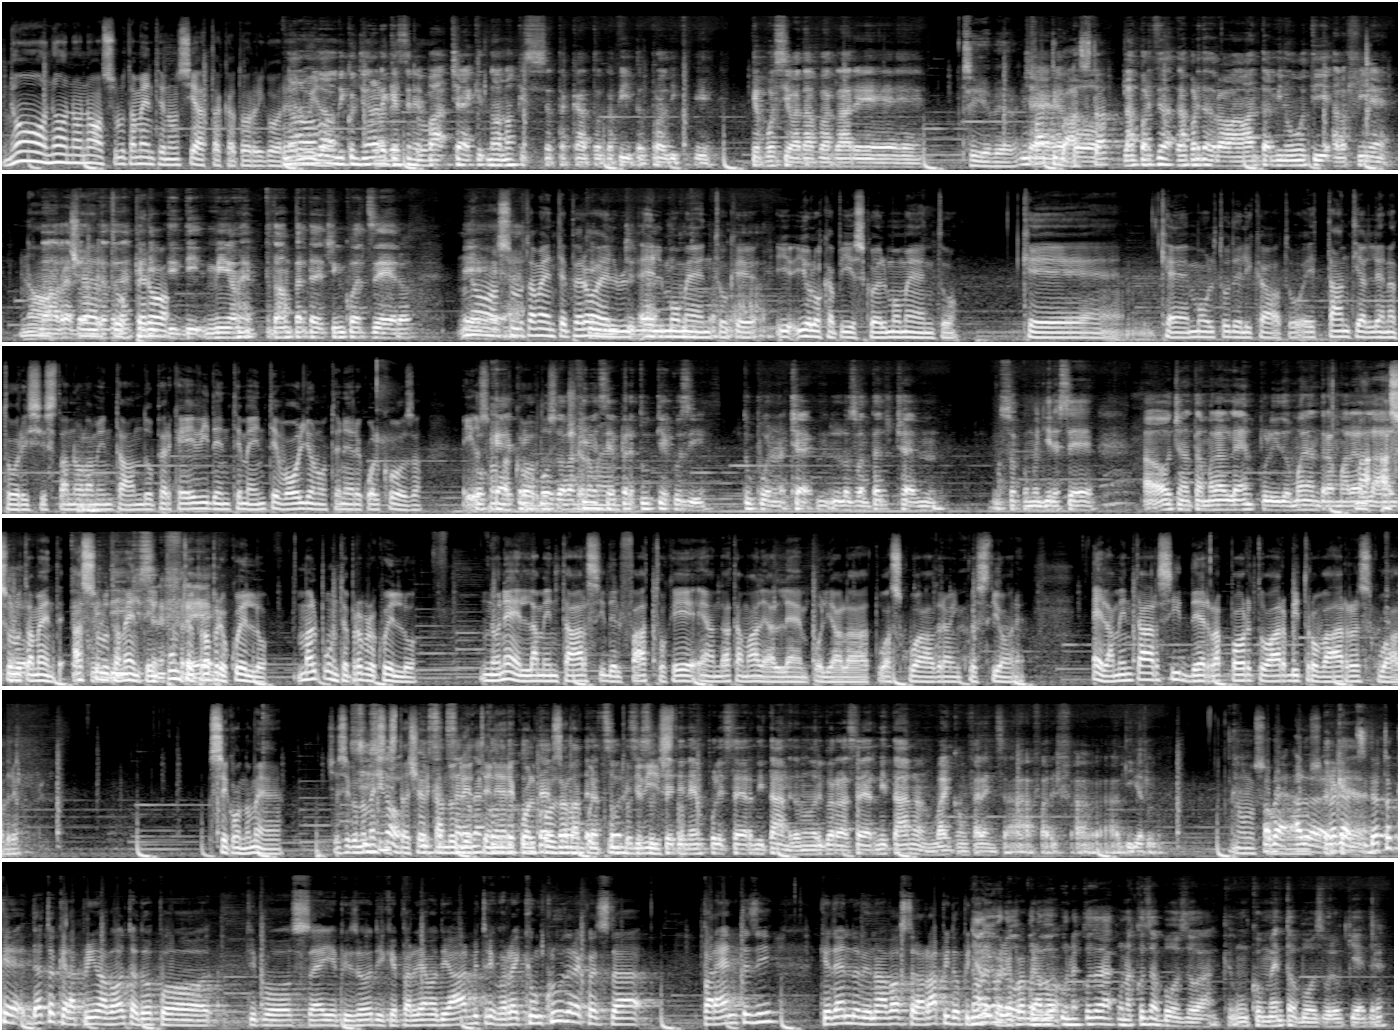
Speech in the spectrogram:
No, no, no, no, assolutamente non si è attaccato al rigore. No, no, Lui no, l'ha- dico in generale che se ne detto- va, cioè che, no, non che si sia attaccato, ho capito, però dico che, che poi si vada a parlare... Sì, è vero. cioè, Infatti boh, basta. La partita, la partita durava 90 minuti, alla fine No, non avrebbero certo, meritato neanche però... di, di, di potevamo perdere 5-0. No, E, assolutamente, però è il, è il momento che... Io, io lo capisco, è il momento che, che è molto delicato e tanti allenatori si stanno lamentando perché evidentemente vogliono ottenere qualcosa. E io sono Ok, però d'accordo, boh, alla fine sinceramente. sempre tutti è così. tu puoi, cioè, lo svantaggio, cioè, non so come dire, se ah, oggi è andata male all'Empoli, domani andrà male Ma all'altro. assolutamente, assolutamente, se il punto è frega. proprio quello. Ma il punto è proprio quello. Non è lamentarsi del fatto che è andata male all'Empoli, alla tua squadra in questione. È lamentarsi del rapporto arbitro-VAR squadre. Secondo me, eh. Cioè, secondo Sì, me sì, si no, sta cercando di ottenere te, qualcosa però da quel punto di se vista. succede in Empoli Salernitana, da non riguarda la Salernitana, non vai in conferenza a, fare il fa- a dirlo. Non lo so. Vabbè, lo allora so. Perché- ragazzi, dato che, dato che è la prima volta dopo tipo sei episodi che parliamo di arbitri, vorrei concludere questa parentesi chiedendovi una vostra rapida No, opinione io perché volevo, abbiamo... volevo una, cosa, una cosa a Boso anche, un commento a Boso volevo chiedere.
